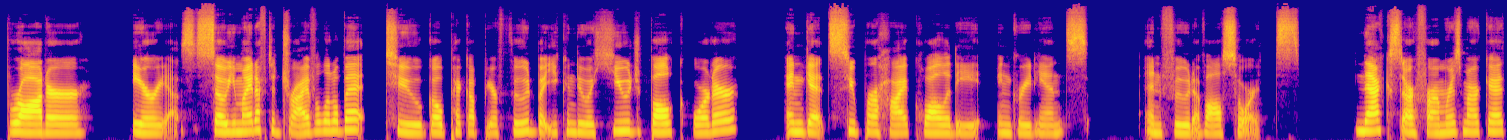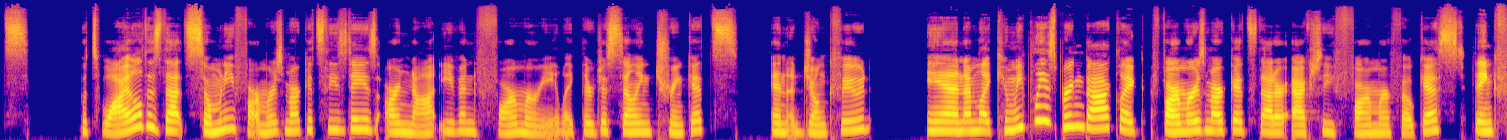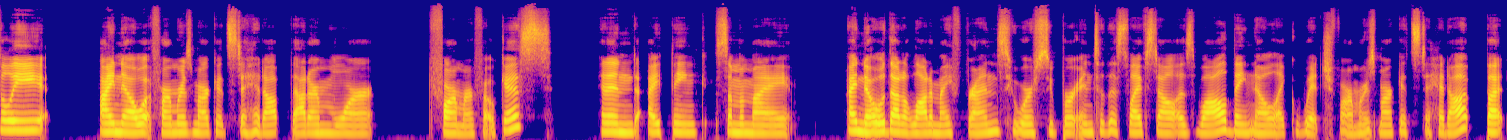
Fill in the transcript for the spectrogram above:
broader areas. So you might have to drive a little bit to go pick up your food, but you can do a huge bulk order and get super high quality ingredients and food of all sorts. Next are farmers markets. What's wild is that so many farmers markets these days are not even farmery. Like they're just selling trinkets and junk food. And I'm like, can we please bring back like farmers markets that are actually farmer focused? Thankfully, I know what farmers markets to hit up that are more farmer focused. And I think some of my I know that a lot of my friends who are super into this lifestyle as well, they know like which farmers markets to hit up, but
